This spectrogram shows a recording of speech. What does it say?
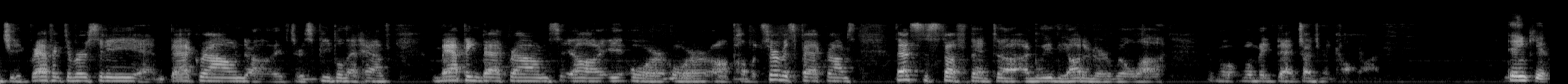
geographic diversity and background. if there's people that have mapping backgrounds uh, or or uh, public service backgrounds. That's the stuff that uh, I believe the auditor will, uh, will will make that judgment call on. Thank you.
